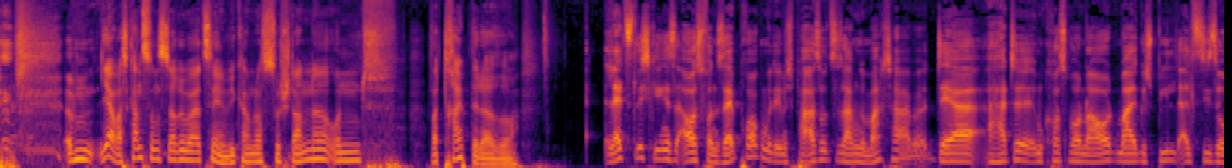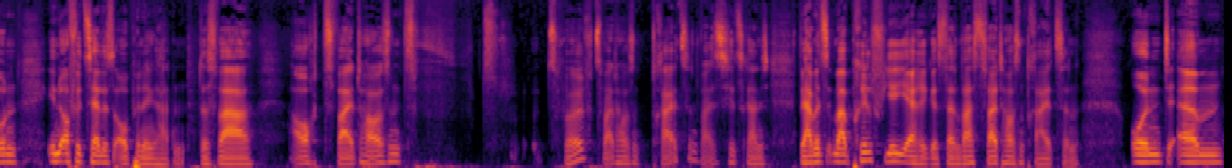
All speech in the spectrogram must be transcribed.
ähm, ja, was kannst du uns darüber erzählen? Wie kam das zustande und was treibt ihr da so? Letztlich ging es aus von Sepprock, mit dem ich Paso zusammen gemacht habe. Der hatte im Kosmonaut mal gespielt, als die so ein inoffizielles Opening hatten. Das war auch 2012 2012, 2013, weiß ich jetzt gar nicht. Wir haben jetzt im April vierjähriges, dann war es 2013. Und ähm,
